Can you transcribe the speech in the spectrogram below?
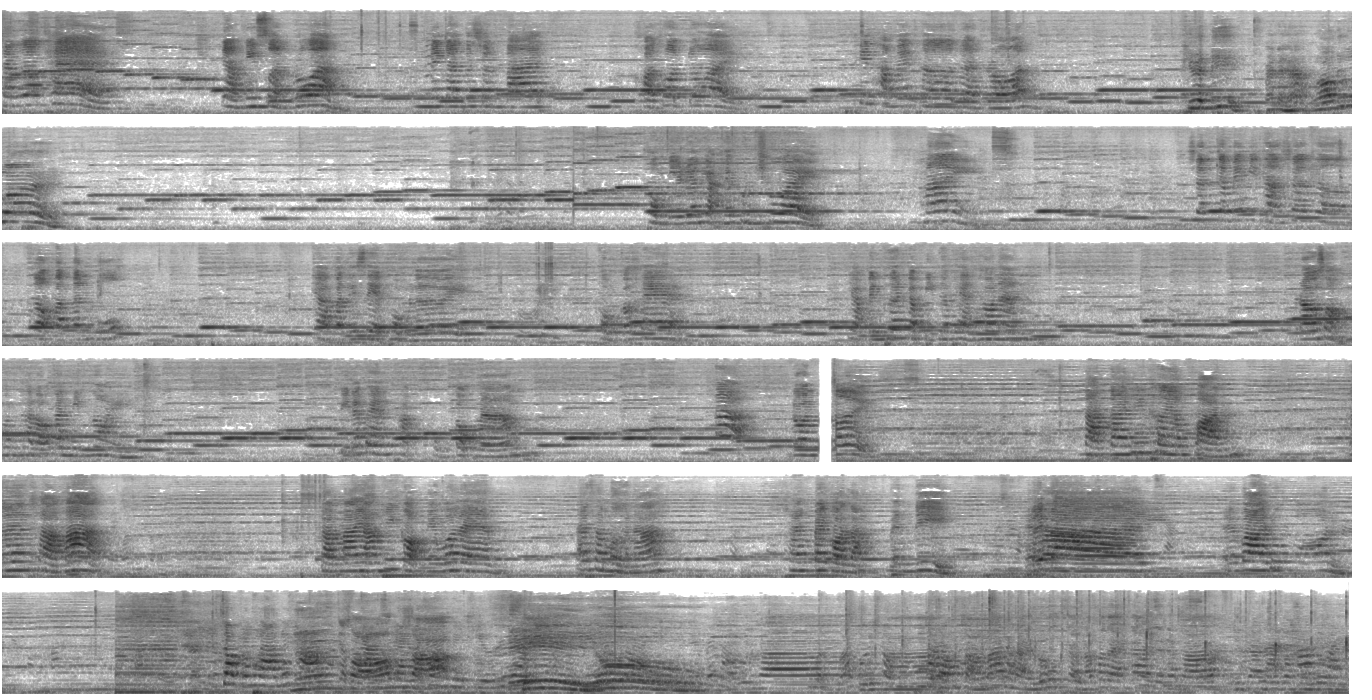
ฉันก็แค่ อยากมีส่วนร่วม ในการประชนไปขอโทษด้วย ที่ทำให้เธอเดือดร้อน พี่เวนดี้ไปไหนฮะรอด้วย มมีเรื่องอยากให้คุณช่วย ไม่ ฉันจะไม่มีทางเชื่อเธอหลอกกับตันทุกอย่าปฏิเสธผมเลย ผมก็แค่ อยากเป็นเพื่อนกับปีเตอร์แพนเท่านั้น เราสองคนทะเลาะกันนิดหน่อย ปีเตอร์แพนผลักผมตกน้ำ ที่เกาะเนเวอร์แลนด์ได้เสมอนะ ฉันไปก่อนละเวนดี้บ๊ายบายบ๊ายบายทุกคนจบลงแล้วนะคะหนึ่งกับการแสดงสละองคสารมเวทีเรื่องดีโยขอบคุณครับขอบคุณครับผู้ชมสามารถถ่ายรูปกับนักแสดงได้เลยนะครับที่การให้ความสนใจ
